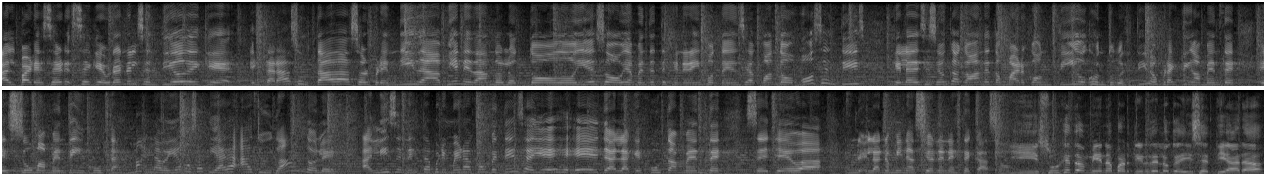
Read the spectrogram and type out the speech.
al parecer se quebró en el sentido de que estará asustada, sorprendida, viene dándolo todo y eso obviamente te genera impotencia cuando vos sentís que la decisión que acaban de tomar contigo, con tu destino prácticamente es sumamente injusta. Es más, la veíamos a Tiara ayudándole a Liz en esta primera competencia y es ella la que justamente se lleva la nominación en este caso. Y surge también a partir de lo que dice Tiara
